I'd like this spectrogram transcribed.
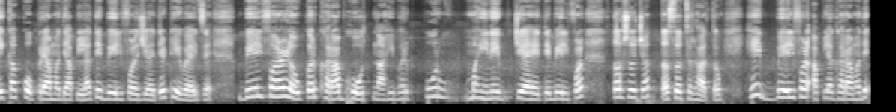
एका कोपऱ्यामध्ये आपल्याला ते बेलफळ जे आहे ते ठेवायचं आहे बेलफळ लवकर खराब होत नाही. भरपूर महिने जे आहे ते बेलफळ तसंच्या तसंच राहतं. हे बेलफळ आपल्या घरामध्ये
